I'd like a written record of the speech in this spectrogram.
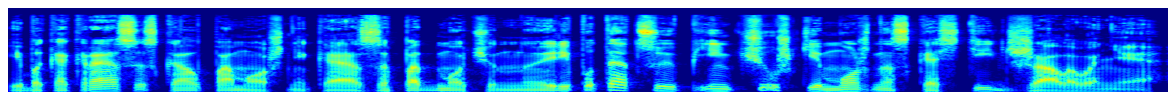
ибо как раз искал помощника, а за подмоченную репутацию пьянчушки можно скостить жалование.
